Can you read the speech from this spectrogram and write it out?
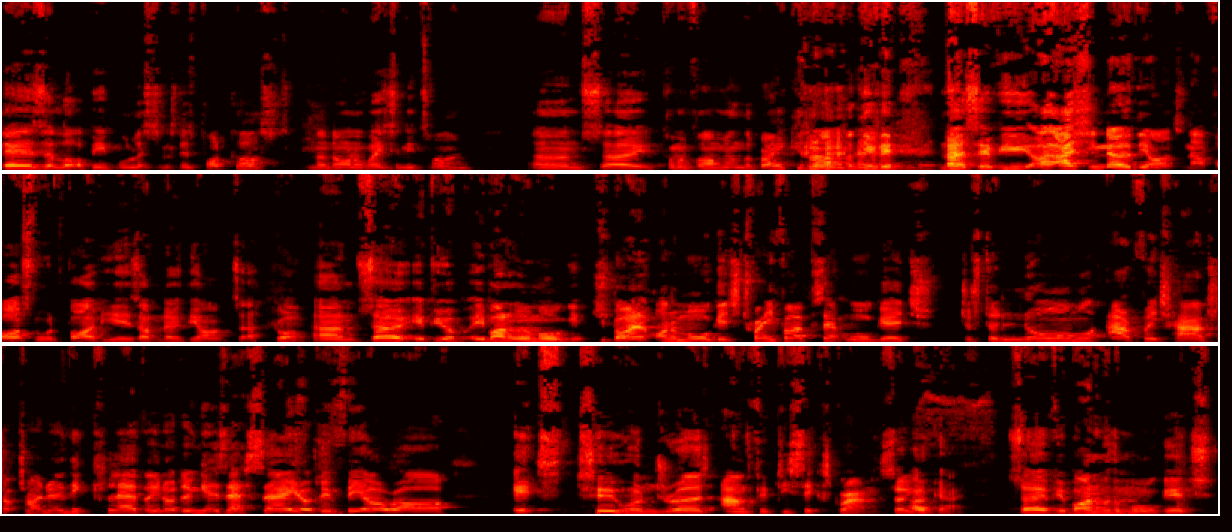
There's a lot of people listening to this podcast, and I don't want to waste any time. Um, so come and find me on the break, and I'll give you. No, so if you, I actually know the answer now. Fast forward five years, I've known the answer. Go on. Um, so if you're, you're buying it with a mortgage, You're buying it on a mortgage, 25% mortgage, just a normal average house. You're not trying to do anything clever. You're not doing it as SA. You're not doing BRR. It's 256 grand. So, okay. So if you're buying it with a mortgage,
